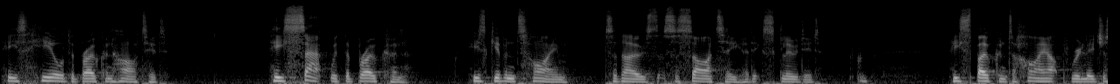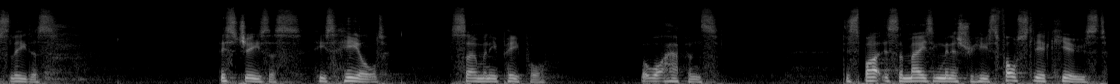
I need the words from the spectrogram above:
He's healed the brokenhearted, He's sat with the broken, He's given time to those that society had excluded. He's spoken to high up religious leaders. This Jesus, he's healed so many people. But what happens? Despite this amazing ministry, he's falsely accused.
